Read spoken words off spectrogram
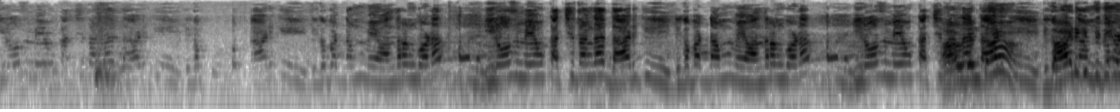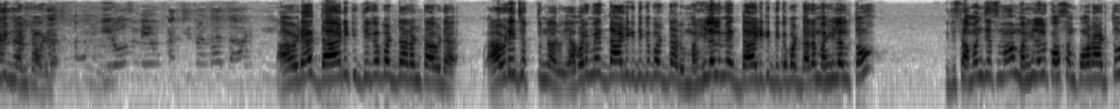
ఈ రోజు మేము ఖచ్చితంగా దాడికి దిగ దాడికి దిగబడ్డాము మేమందరం కూడా. ఈ రోజు మేము ఖచ్చితంగా దాడికి దిగబడ్డాము మేమందరం కూడా. ఈ రోజు మేము ఖచ్చితంగా దాడికి దిగబడిందంట ఆవిడ. ఈ రోజు మేము ఖచ్చితంగా దాడికి ఆవిడ దాడికి దిగబడ్డారంట ఆవిడ. ఆవిడే చెప్తున్నారు ఎవరి మీద దాడికి దిగబడ్డారు? మహిళల మీద దాడికి దిగబడ్డారా మహిళలతో? ఇది సమంజసమా? మహిళల కోసం పోరాడుతూ?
